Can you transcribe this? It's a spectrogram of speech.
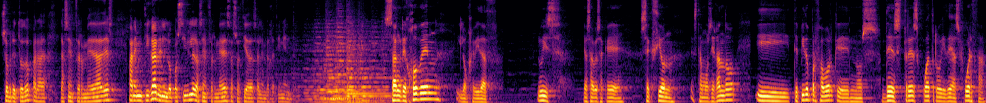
sobre todo para las enfermedades, para mitigar en lo posible las enfermedades asociadas al envejecimiento. Sangre joven y longevidad. Luis, ya sabes a qué sección estamos llegando y te pido por favor que nos des tres, cuatro ideas fuerza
